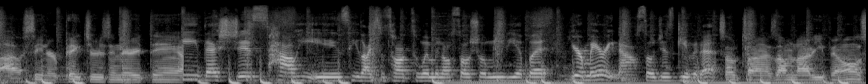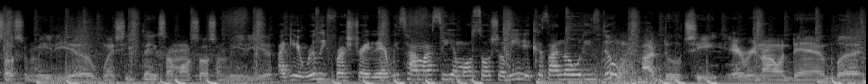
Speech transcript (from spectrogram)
I've seen her pictures and everything. He, that's just how he is. He likes to talk to women on social media, but you're married now, so just give it up. Sometimes I'm not even on social media when she thinks I'm on social media. I get really frustrated every time I see him on social media because I know what he's doing. I do cheat every now and then, but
